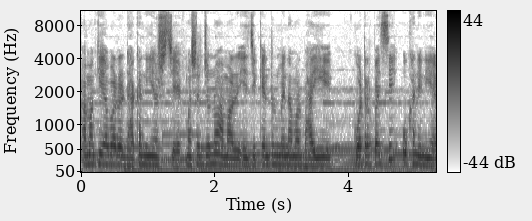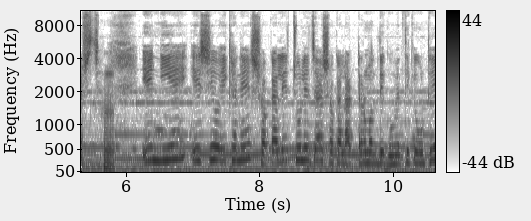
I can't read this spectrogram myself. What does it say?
আমাকে আবার ঢাকা নিয়ে আসছে। এক মাসের জন্য আমার এই যে ক্যান্টনমেন্ট আমার ভাই কোয়ার্টার পাইছে ওখানে নিয়ে আসছে। এ নিয়ে এসেও এখানে সকালে চলে যায় সকাল আটটার মধ্যে ঘুমের থেকে উঠে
